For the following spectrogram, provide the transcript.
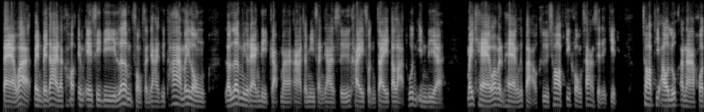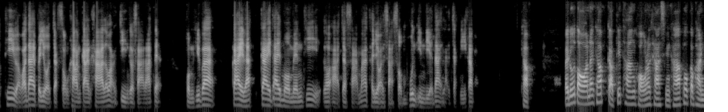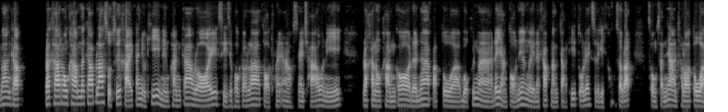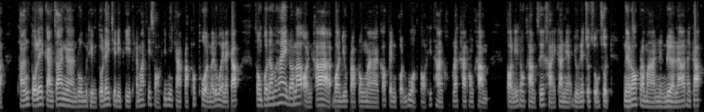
แต่ว่าเป็นไปได้แล้วเขา MACD เริ่มส่งสัญญาณคือถ้าไม่ลง แล้วเริ่มมีแรงดีดกลับมา อาจจะมีสัญญาณซื้อใครสนใจตลาดหุ้นอินเดีย ไม่แคร์ว่ามันแพงหรือเปล่า คือชอบที่โครงสร้างเศรษฐกิจ ชอบที่เอาลุกอนาคตที่แบบว่าได้ประโยชน์จากสงครามการค้าระหว่างจีนกับสหรัฐเนี่ย ผมคิดว่าใกล้ละใกล้ได้โมเมนต์ที่เราอาจจะสามารถทยอยสะสมหุ้นอินเดียได้หลังจากนี้ครับครับ ไปดูต่อนะครับกับทิศทางของราคาสินค้าโภคภัณฑ์บ้างครับ ราคาทองคำนะครับล่าสุดซื้อขายกันอยู่ที่ 1,946 ดอลลาร์ต่อทรอยออนซ์ในเช้าวันนี้ ราคาทองคำก็เดินหน้าปรับตัวบวกขึ้นมาได้อย่างต่อเนื่องเลยนะครับ หลังจากที่ตัวเลขเศรษฐกิจของสหรัฐส่งสัญญาณชะลอตัว ทั้งตัวเลขการจ้างงานรวมไปถึงตัวเลข GDP ไตรมาสที่ 2 ที่มีการปรับทบทวนมาด้วยนะครับ ส่งผลทำให้ดอลลาร์อ่อนค่า bond yield ปรับลงมา ก็เป็นผลบวกต่อทิศทางของราคาทองคำตอนนี้ทองคำซื้อขายกันเนี่ยอยู่ในจุดสูงสุดในรอบประมาณ 1 เดือนแล้วนะครับ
